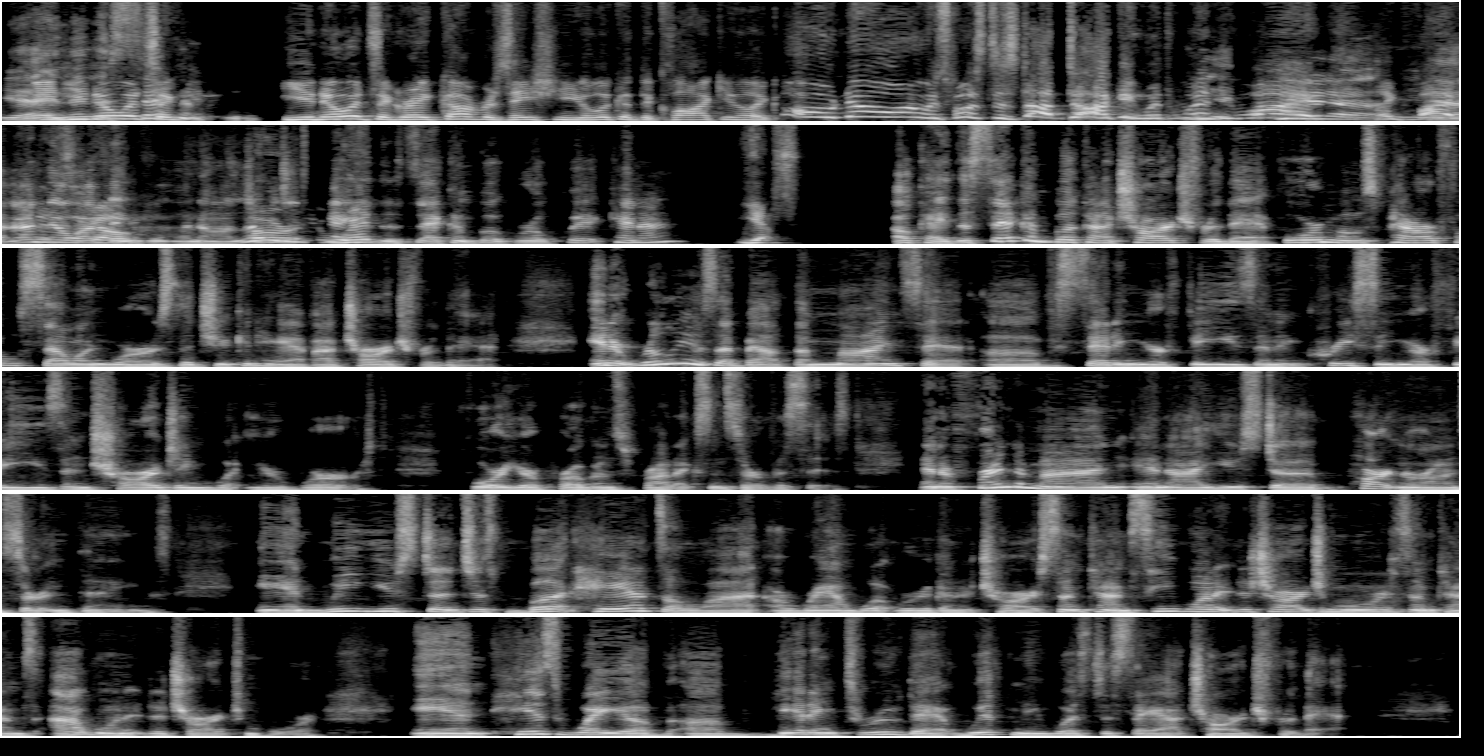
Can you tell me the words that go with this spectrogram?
Yeah, and, and you know it's a you know it's a great conversation. You look at the clock, you're like, oh no, I was supposed to stop talking with Wendy Y? Yeah, like five yeah, I know ago. I've been going on. Let me just tell when, you the second book real quick. Can I? Yes. Okay, the second book I charge for that, four most powerful selling words that you can have. I charge for that. And it really is about the mindset of setting your fees and increasing your fees and charging what you're worth for your programs, products, and services. And a friend of mine and I used to partner on certain things. And we used to just butt heads a lot around what we were going to charge. Sometimes he wanted to charge more, mm. sometimes I wanted to charge more. And his way of, of getting through that with me was to say, I charge for that.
